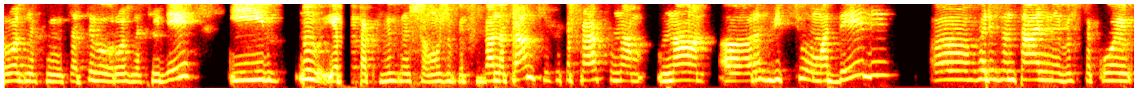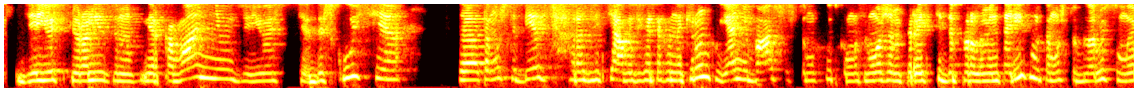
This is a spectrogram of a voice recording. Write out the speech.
розных ініцыятываў розных людзей і ну я так вызначыла может быть два напрамки это праца нам на развіццё модели горизонтальной вось такой дзе ёсць плюралізм меркаванню дзе ёсць дыскусія Таму што без развіцця вось гэтага накірунку я не бачу, што мы хутка мы зможам перайсці да парламентарызму, таму што Беларусі мы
